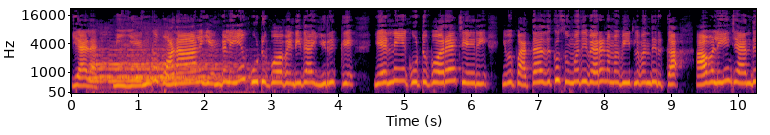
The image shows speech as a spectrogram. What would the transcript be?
ஏல நீ எங்க போனாலும் எங்களையும் கூட்டு போக வேண்டியதா இருக்கு. என்னையும் கூட்டு போற சரி. இவ பத்தாவதுக்கு சுமதி வேற நம்ம வீட்ல வந்து இருக்கா அவளையும் சேர்ந்து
